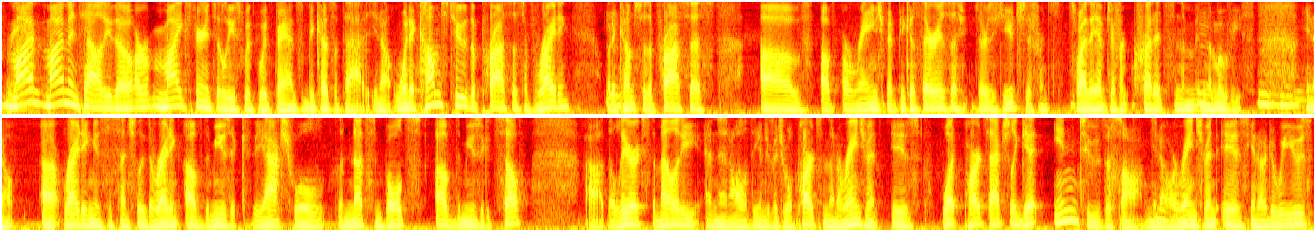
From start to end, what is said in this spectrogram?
my my mentality, though, or my experience at least with with bands, because of that. You know, when it comes to the process of writing, when it comes to the process of of arrangement, because there is a there's a huge difference. That's why they have different credits in the in the movies. You know, uh, writing is essentially the writing of the music, the actual the nuts and bolts of the music itself uh, the lyrics, the melody, and then all of the individual parts, and then arrangement is what parts actually get into the song. You know, arrangement is you know, do we use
